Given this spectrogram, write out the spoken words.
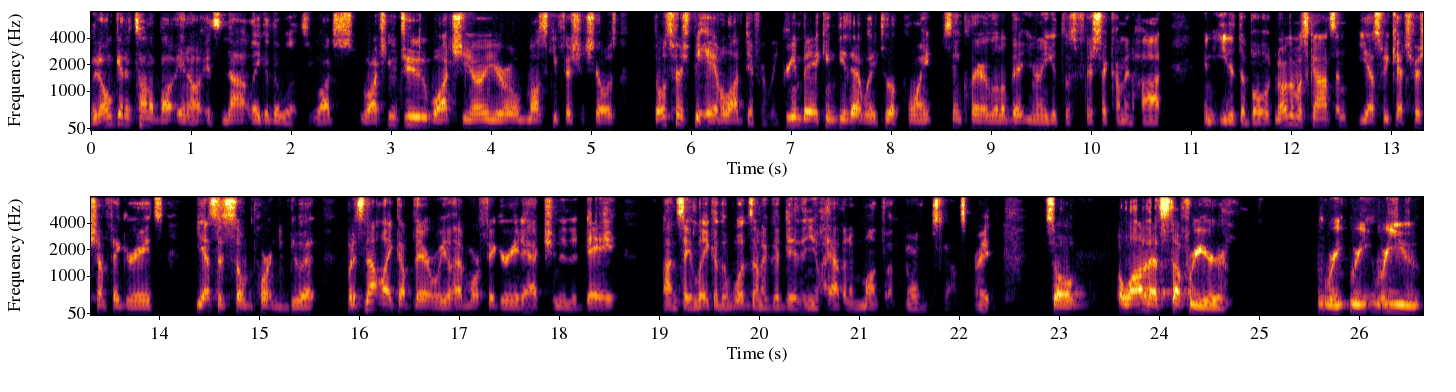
We don't get a ton about, you know, it's not Lake of the Woods. You watch watch YouTube, watch, you know, your old musky fishing shows. Those fish behave a lot differently. Green Bay can be that way to a point. St. Clair a little bit. You know, you get those fish that come in hot and eat at the boat. Northern Wisconsin, yes, we catch fish on figure eights. Yes, it's so important to do it, but it's not like up there where you'll have more figure eight action in a day on say Lake of the Woods on a good day than you'll have in a month on northern Wisconsin, right? So a lot of that stuff where you're where, where, where you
